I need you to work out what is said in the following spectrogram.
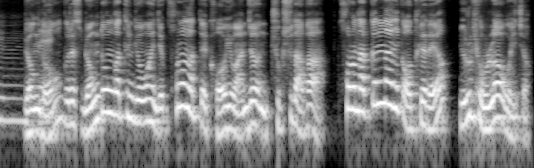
음, 명동. 네. 그래서 명동 같은 경우는 이제 코로나 때 거의 완전 죽수다가 코로나 끝나니까 어떻게 돼요? 이렇게 올라오고 있죠.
